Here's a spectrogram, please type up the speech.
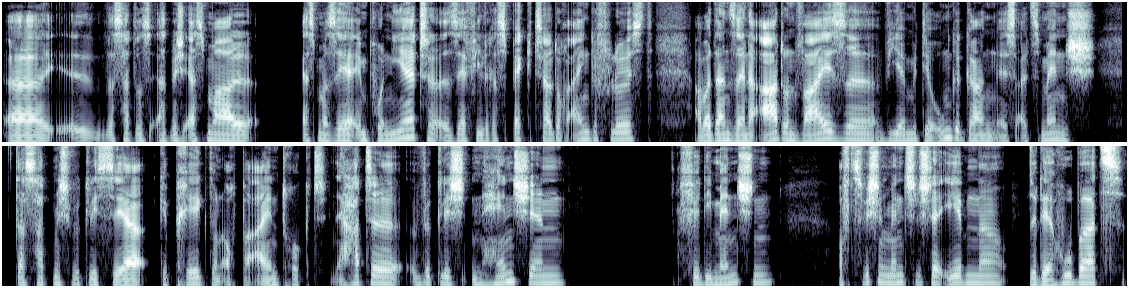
äh, das hat uns, hat mich erstmal erstmal sehr imponiert, sehr viel Respekt halt auch eingeflößt, aber dann seine Art und Weise, wie er mit dir umgegangen ist als Mensch, das hat mich wirklich sehr geprägt und auch beeindruckt. Er hatte wirklich ein Händchen für die Menschen auf zwischenmenschlicher Ebene. Also der Hubert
